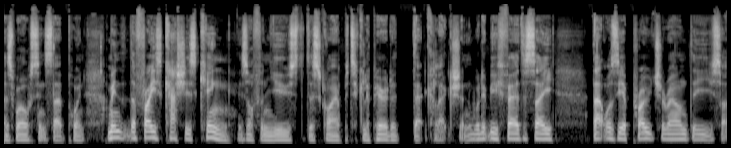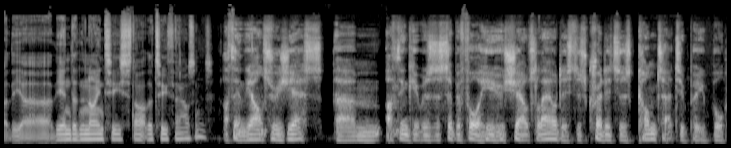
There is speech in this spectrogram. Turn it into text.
as well since that point. I mean, the phrase cash is king is often used to describe a particular period of debt collection. Would it be fair to say that was the approach around the sort the uh, the end of the nineties, start of the two thousands? I think the answer is yes. Um, I think it was, as I said before, he who shouts loudest. As creditors contacted people,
